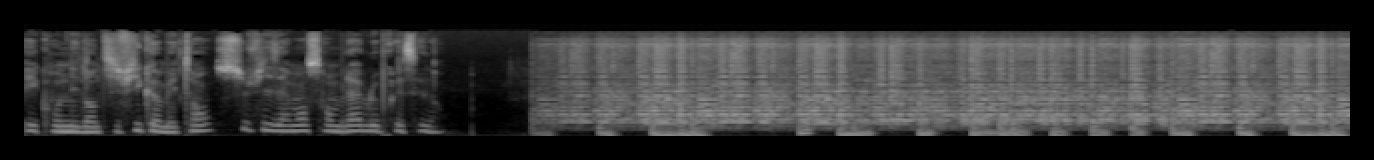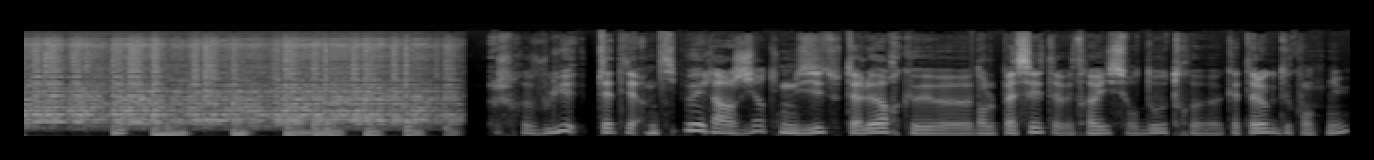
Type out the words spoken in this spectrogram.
et qu'on identifie comme étant suffisamment semblable au précédent. J'aurais voulu peut-être un petit peu élargir. Tu nous disais tout à l'heure que dans le passé, tu avais travaillé sur d'autres catalogues de contenu.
